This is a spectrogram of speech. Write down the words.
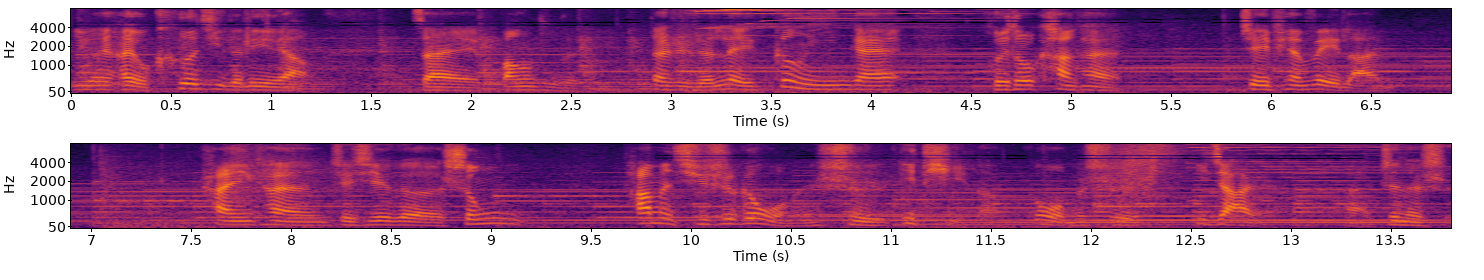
因为还有科技的力量在帮助着你。但是人类更应该回头看看这片蔚蓝，看一看这些个生物，他们其实跟我们是一体的，跟我们是一家人，啊，真的是。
